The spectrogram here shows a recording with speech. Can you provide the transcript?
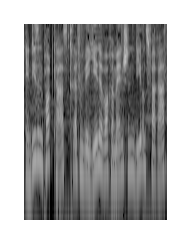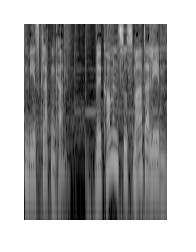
In diesem Podcast treffen wir jede Woche Menschen, die uns verraten, wie es klappen kann. Willkommen zu Smarter Leben.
